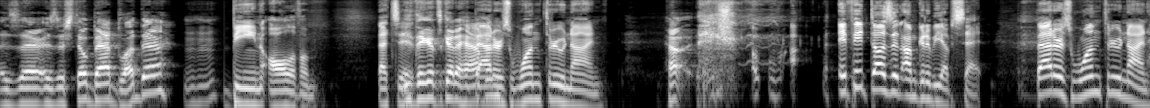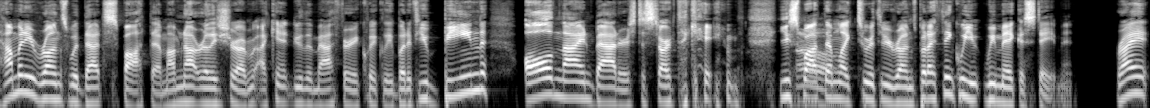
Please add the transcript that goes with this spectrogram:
Is there is there still bad blood there? Being all of them. That's it. You think it's gonna happen? Batters one through nine. How, If it doesn't, I'm going to be upset. Batters one through nine. How many runs would that spot them? I'm not really sure. I'm, I can't do the math very quickly. But if you beaned all nine batters to start the game, you spot them Oh. like two or three runs. But I think we we make a statement, right?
